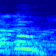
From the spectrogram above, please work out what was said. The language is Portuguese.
Eia.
